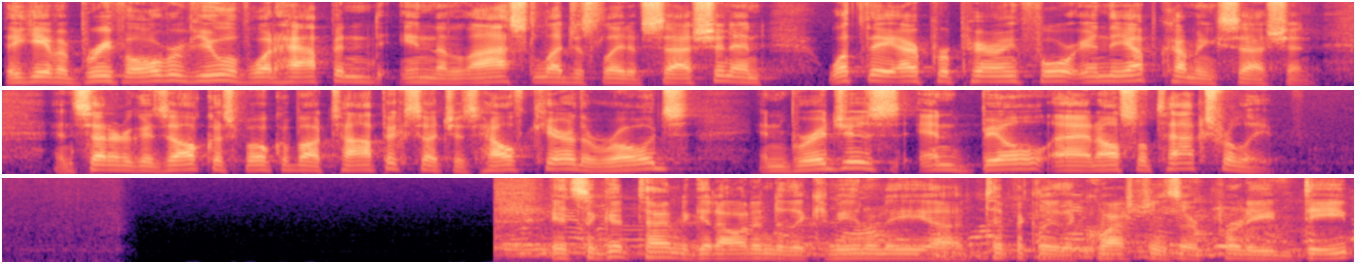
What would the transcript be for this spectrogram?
They gave a brief overview of what happened in the last legislative session and what they are preparing for in the upcoming session. And Senator Gazelka spoke about topics such as health care, the roads and bridges, and bill and also tax relief. It's a good time to get out into the community. Uh, typically, the questions are pretty deep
